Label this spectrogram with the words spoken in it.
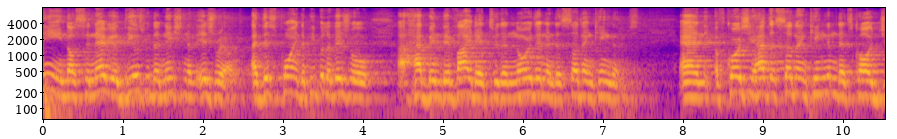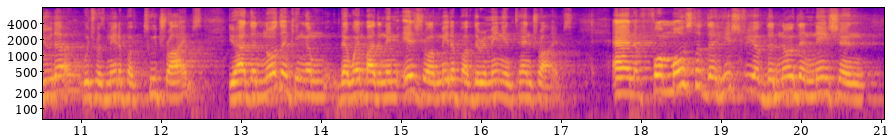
scene scenario deals with the nation of Israel. At this point, the people of Israel uh, have been divided to the northern and the southern kingdoms. And of course, you had the southern kingdom that's called Judah, which was made up of two tribes. You had the northern kingdom that went by the name Israel, made up of the remaining 10 tribes. And for most of the history of the northern nation,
